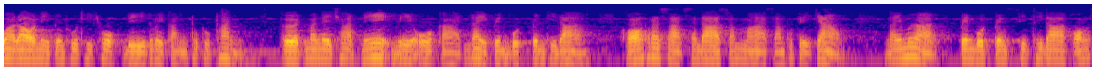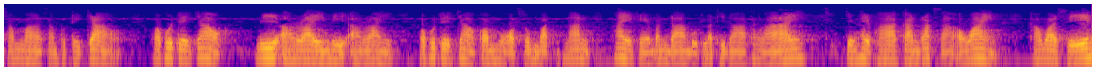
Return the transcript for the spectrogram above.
ว่าเรานี่เป็นผู้ที่โชคดีด้วยกันทุกๆทท่าน เกิดมาในชาตินี้มีโอกาสได้เป็นบุตรเป็นธิดา ของพระศาสดาสัมมาสัมพุทธเจ้า ในเมื่อเป็นบุตรเป็นธิดาของสัมมาสัมพุทธเจ้า พระพุทธเจ้ามีอะไรมีอะไร พระพุทธเจ้าก็มอบสมบัตินั้นให้แก่บรรดาบุตรธิดาทั้งหลาย จึงให้พาการรักษาเอาไว้คำว่าศีล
